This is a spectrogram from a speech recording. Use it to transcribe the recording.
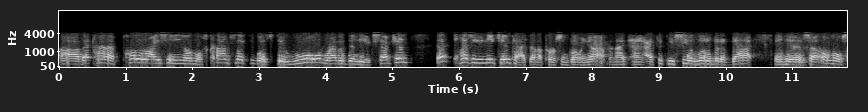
Uh, that kind of polarizing, almost conflict was the rule rather than the exception that has a unique impact on a person growing up, and I, I think we see a little bit of that in his uh, almost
